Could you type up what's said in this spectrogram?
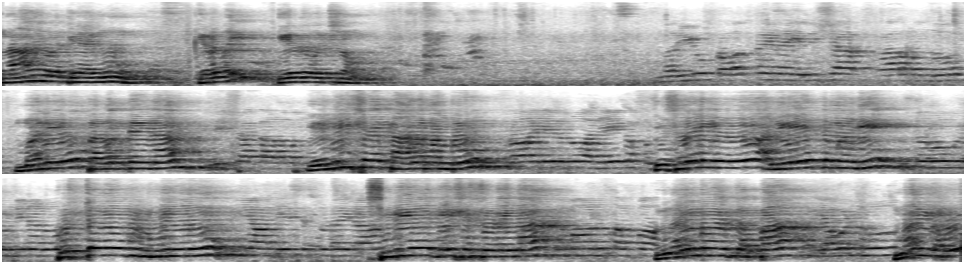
నాలుగవ అధ్యాయము ఇరవై ఏడవ వచ్చినాం మరియు ప్రవక్త అయిన ఎలీషా కాలమందు మరియు ప్రవక్త అయిన ఎలీషా కాలమందు ఎలీషా కాలమందు ఇశ్రాయేలులో అనేక ఇస్రాయేలు అనేక మంది నయమాను తప్ప మరి ఎవరు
